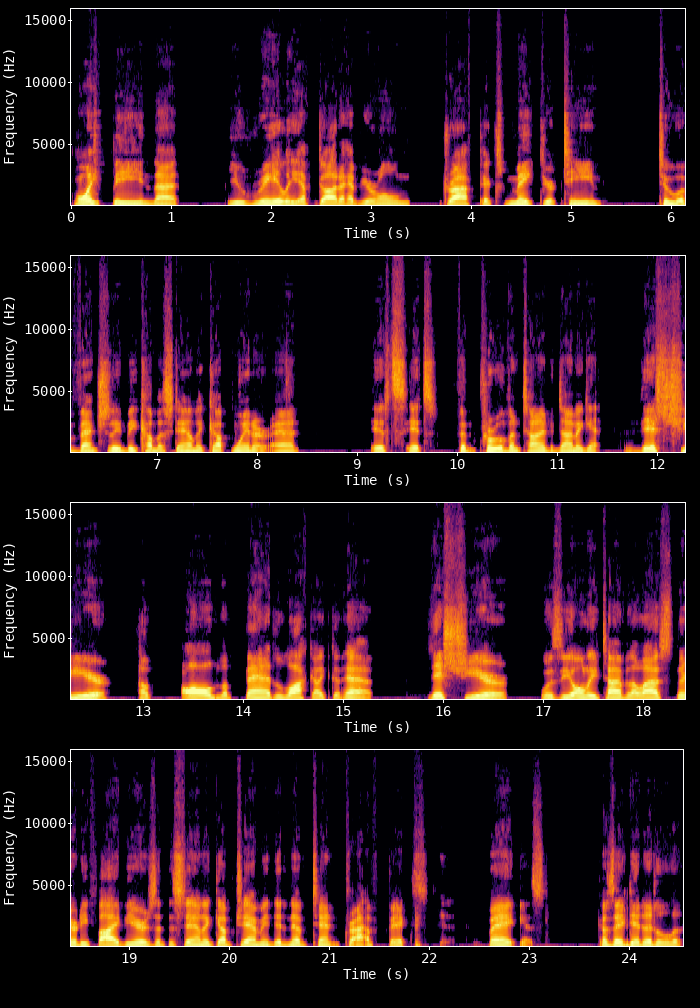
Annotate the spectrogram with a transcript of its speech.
point being that you really have got to have your own draft picks make your team to eventually become a Stanley Cup winner. And it's it's been proven time and time again. This year, of all the bad luck I could have. This year was the only time in the last 35 years that the Stanley Cup champion didn't have 10 draft picks. Vegas. Because they did it a little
